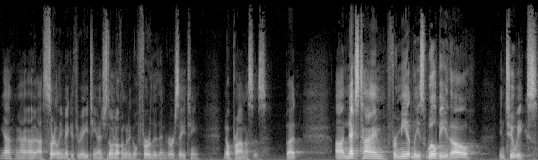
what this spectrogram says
Yeah, I, I, I'll certainly make it through 18. I just don't know if I'm going to go further than verse 18. No promises. But uh, next time, for me at least, will be, though, in two weeks.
